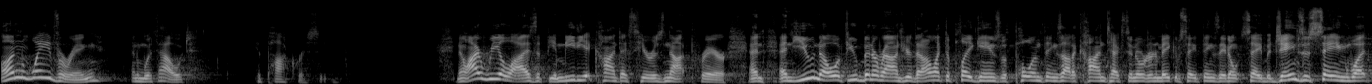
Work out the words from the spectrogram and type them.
unwavering, and without hypocrisy. Now, I realize that the immediate context here is not prayer. And, and you know, if you've been around here, that I don't like to play games with pulling things out of context in order to make them say things they don't say. But James is saying what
